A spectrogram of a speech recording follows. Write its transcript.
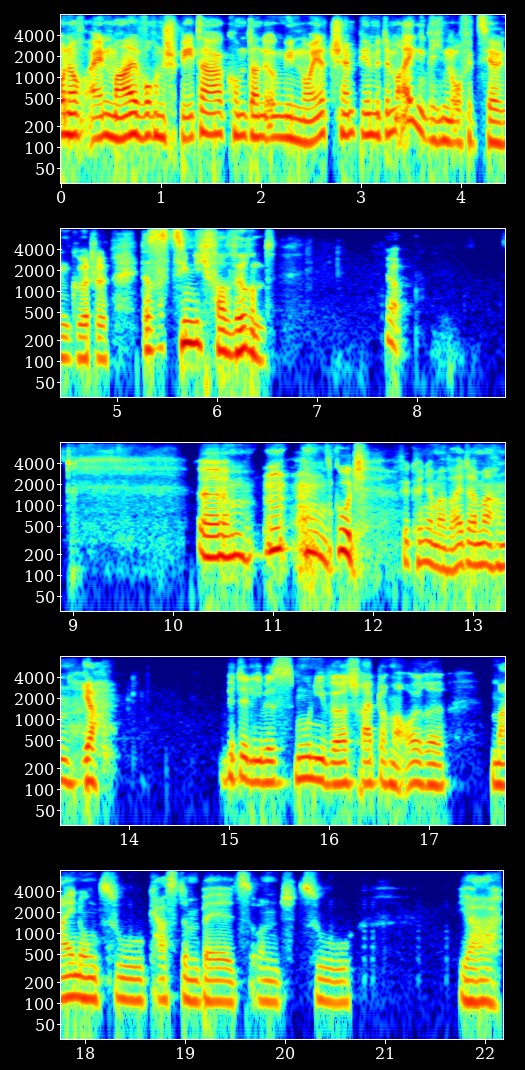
Und auf einmal, Wochen später, kommt dann irgendwie ein neuer Champion mit dem eigentlichen offiziellen Gürtel. Das ist ziemlich verwirrend. Ja. Ähm, gut, wir können ja mal weitermachen. Ja. Bitte, liebes Mooniverse, schreibt doch mal eure Meinung zu Custom Belts und zu ja,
